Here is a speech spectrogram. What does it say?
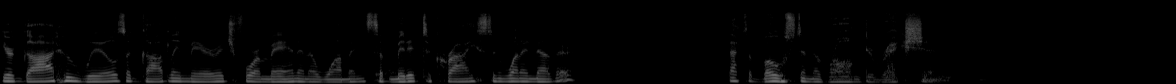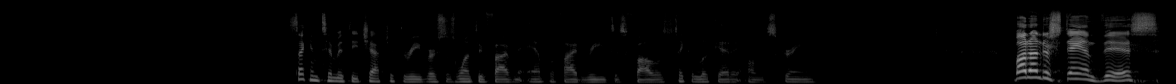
Your God who wills a godly marriage for a man and a woman submitted to Christ and one another. That's a boast in the wrong direction. Second Timothy chapter 3 verses 1 through 5 in the amplified reads as follows. Take a look at it on the screen. But understand this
